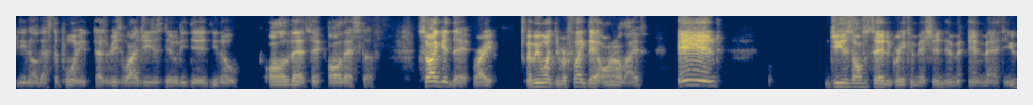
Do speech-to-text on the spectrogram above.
You know that's the point. That's the reason why Jesus did what He did. You know all of that thing, all that stuff. So I get that, right? And we want to reflect that on our life. And Jesus also said the Great Commission in, in Matthew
